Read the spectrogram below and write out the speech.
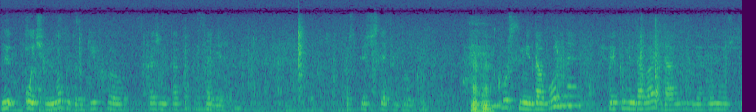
Ну и очень много других, э, скажем так, советов. Просто перечислять их долго. Мгм. Курсами довольны, порекомендовать, да, я думаю, что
